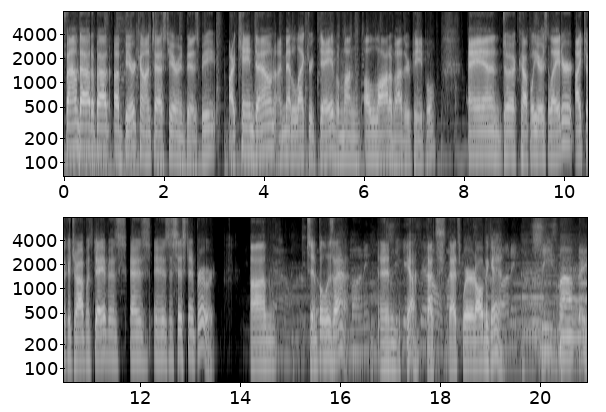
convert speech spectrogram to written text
found out about a beer contest here in Bisbee. I came down, I met Electric Dave among a lot of other people. And a couple years later, I took a job with Dave as, as his assistant brewer. Um, simple as that. And yeah, that's, that's where it all began. She's my baby,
